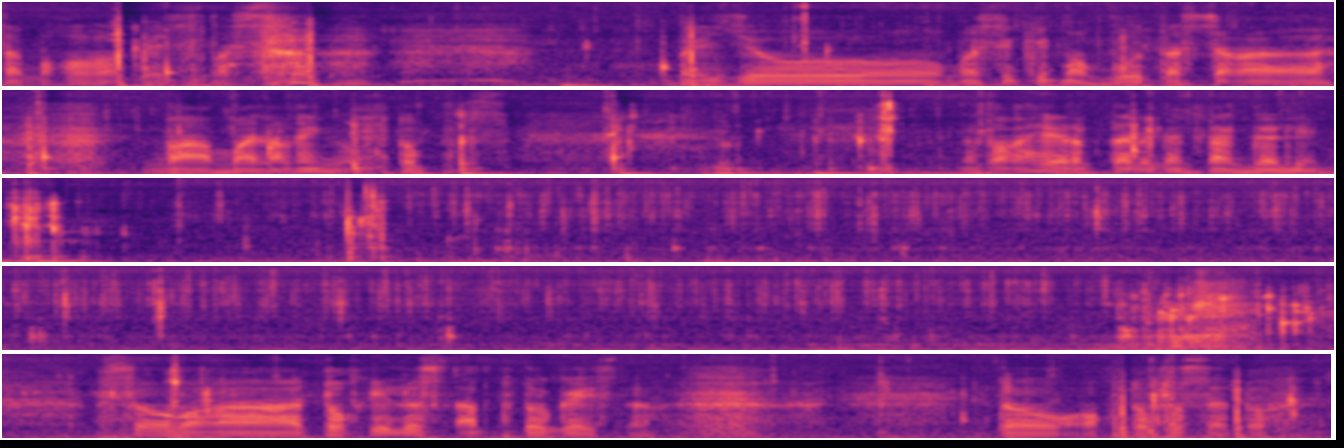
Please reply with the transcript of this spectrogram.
basta-basta makuha guys. Basta medyo masikip ang butas tsaka mamalaking octopus. Napakahirap talagang tanggalin. So mga 2 kilos up to guys no. Itong octopus na to.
